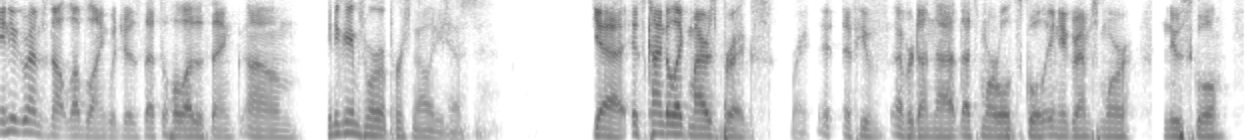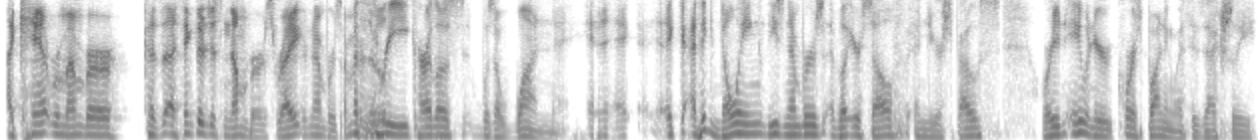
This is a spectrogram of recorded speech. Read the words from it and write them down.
Enneagram's not love languages. That's a whole other thing. Um, Enneagram's more of a personality test. yeah, it's kind of like Myers Briggs. Right. if you've ever done that. That's more old school. Enneagram's more new school. I can't remember because I think they're just numbers, right? They're numbers. I'm a three. Carlos was a one, and I, I, I think knowing these numbers about yourself and your spouse, or anyone you're corresponding with, is actually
